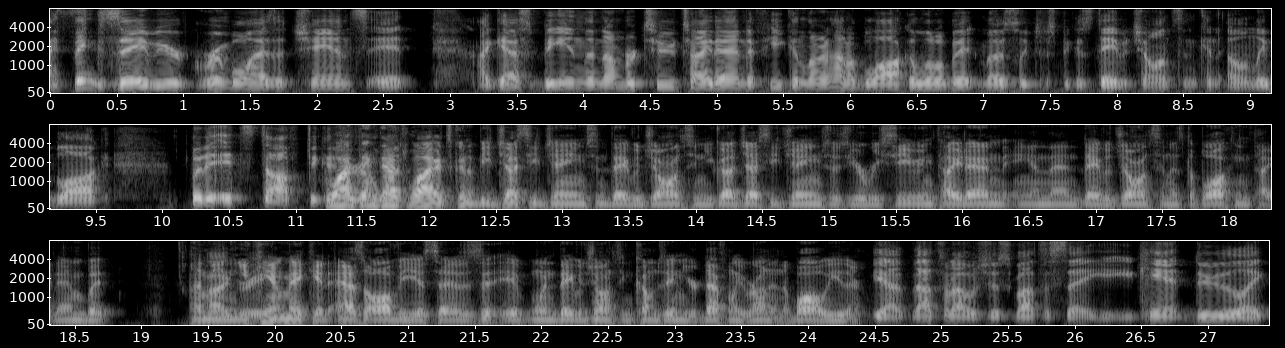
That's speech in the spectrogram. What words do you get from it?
I think Xavier Grimble has a chance at, I guess, being the number two tight end if he can learn how to block a little bit, mostly just because David Johnson can only block but it's tough because. Well, I think that's why it's going to be Jesse James and David Johnson. You got Jesse James as your receiving tight end, and then David Johnson as the blocking tight end. But I mean, I you can't make it as obvious as when David Johnson comes in, you're definitely running the ball either. Yeah, that's what I was just about to say. You, you can't do like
